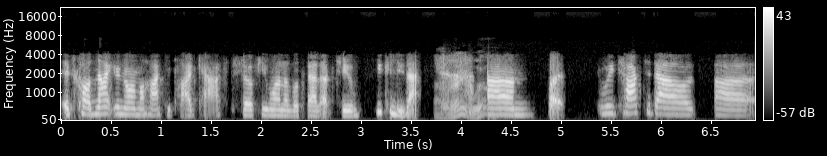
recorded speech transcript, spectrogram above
it's called Not Your Normal Hockey Podcast. So if you want to look that up too, you can do that. All right. Well, Um, but we talked about uh,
